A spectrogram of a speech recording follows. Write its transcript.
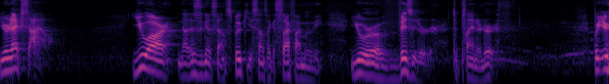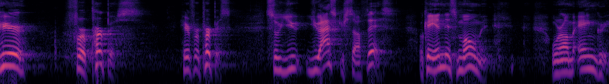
you're an exile. You are, now this is going to sound spooky, it sounds like a sci fi movie. You are a visitor to planet Earth. But you're here for a purpose. here for a purpose. So you, you ask yourself this okay, in this moment where I'm angry,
